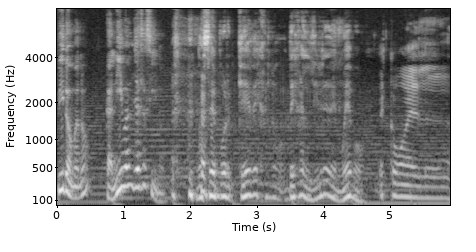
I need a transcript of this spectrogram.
pirómano, caníbal y asesino. No sé por qué, déjalo, déjalo libre de nuevo. Es como el.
